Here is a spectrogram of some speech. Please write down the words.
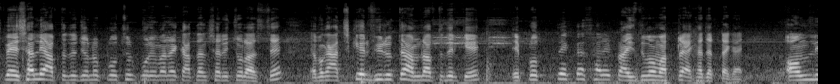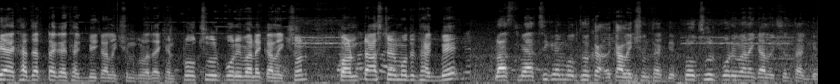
স্পেশালি আপনাদের জন্য প্রচুর পরিমাণে কাতান শাড়ি চলে আসছে এবং আজকের ভিডিওতে আমরা আপনাদেরকে এই প্রত্যেকটা শাড়ির প্রাইস দেবো মাত্র এক হাজার টাকায়। অনলি এক হাজার টাকায় থাকবে এই কালেকশনগুলো দেখেন, প্রচুর পরিমাণে কালেকশন কন্ট্রাস্টের মধ্যে থাকবে প্লাস ম্যাচিংয়ের মধ্যে কালেকশন থাকবে, প্রচুর পরিমাণে কালেকশন থাকবে।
